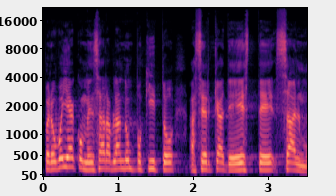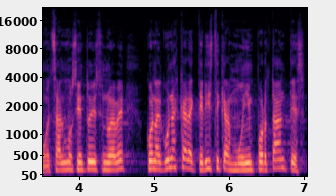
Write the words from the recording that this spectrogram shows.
pero voy a comenzar hablando un poquito acerca de este salmo, el Salmo 119, con algunas características muy importantes.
